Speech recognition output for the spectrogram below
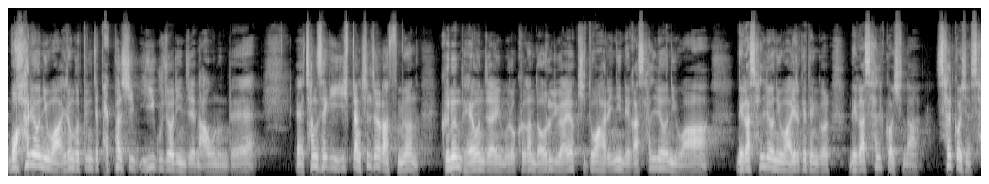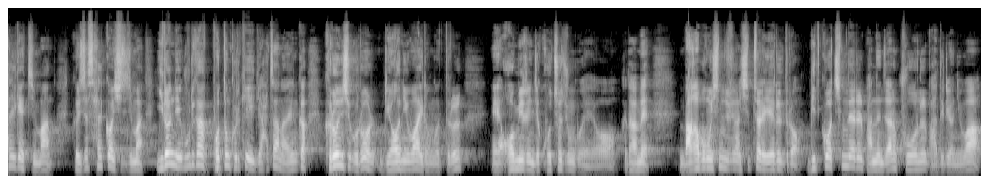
뭐 하려니와 이런 것들이 이제 182구절이 이제 나오는데 예, 창세기 20장 7절 같으면 그는 대언자이므로 그가 너를 위하여 기도하리니 내가 살려니와 내가 살려니와 이렇게 된 걸 내가 살 것이나 살 것이야 살겠지만 그렇죠 살 것이지만 이런 우리가 보통 그렇게 얘기하잖아요. 그러니까 그런 식으로 려니와 이런 것들을 예, 어미를 이제 고쳐준 거예요. 그 다음에 마가복음 16장 10절에 예를 들어 믿고 침례를 받는 자는 구원을 받으려니와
